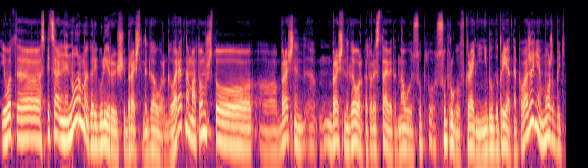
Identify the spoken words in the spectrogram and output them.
И вот э, специальные нормы, регулирующие брачный договор, говорят нам о том, что э, брачный, э, брачный договор, который ставит одного из супругов в крайне неблагоприятное положение, может быть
